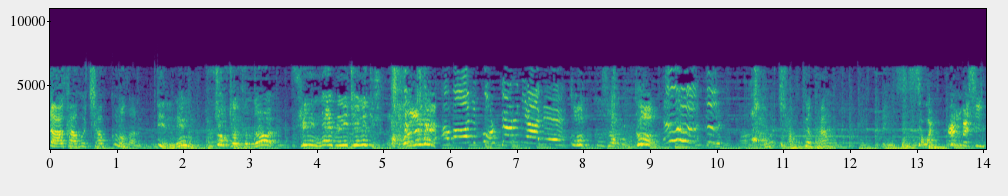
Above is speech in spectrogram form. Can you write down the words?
lakabı çapkın olan birinin çok yakında seninle evleneceğini düşünüyorsun öyle mi? Ama abi korkuyorum yani. Kork kızım kork. Demek Ama çapkın ha? Beyinsiz salak ölmesin.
